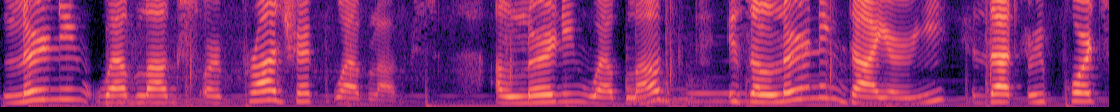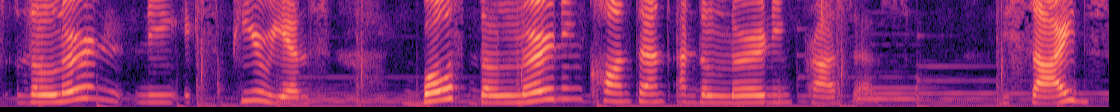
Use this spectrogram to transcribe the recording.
learning weblogs or project weblogs. A learning weblog is a learning diary that reports the learning experience, both the learning content and the learning process. Besides,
